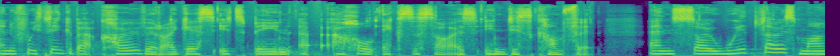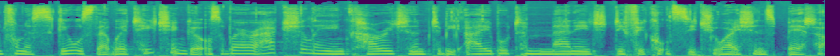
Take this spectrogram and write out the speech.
And if we think about COVID, I guess it's been a, a whole exercise in discomfort. And so, with those mindfulness skills that we're teaching girls, we're actually encouraging them to be able to manage difficult situations better.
